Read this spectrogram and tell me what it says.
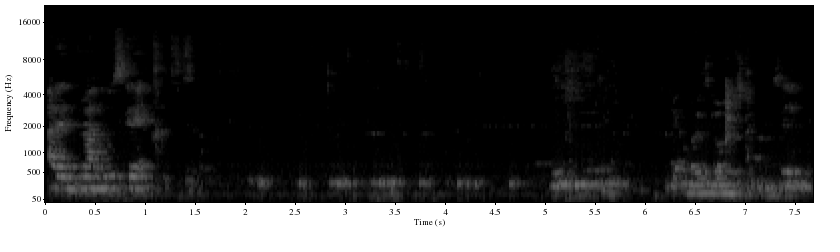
adentrándose lo mismo. Sí.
